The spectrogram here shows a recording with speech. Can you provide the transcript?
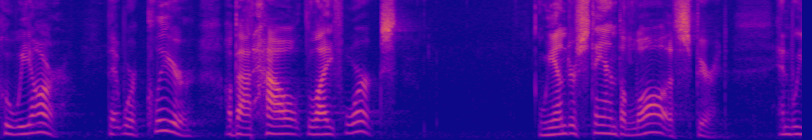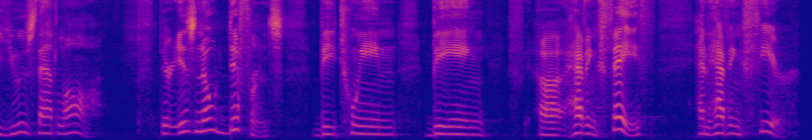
who we are, that we're clear about how life works. We understand the law of spirit, and we use that law. There is no difference between being uh, having faith and having fear.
